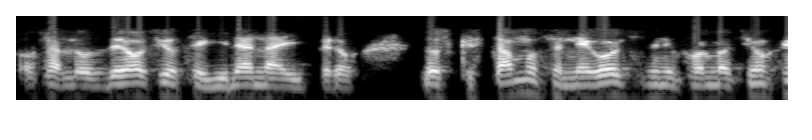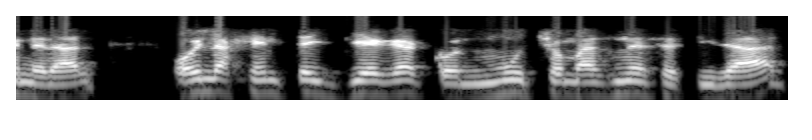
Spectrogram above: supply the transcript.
O sea, los de ocio seguirán ahí, pero los que estamos en negocios, en información general, hoy la gente llega con mucho más necesidad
